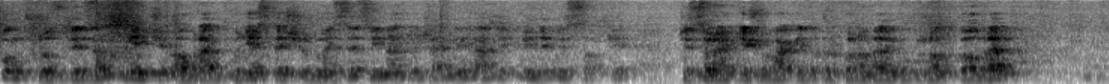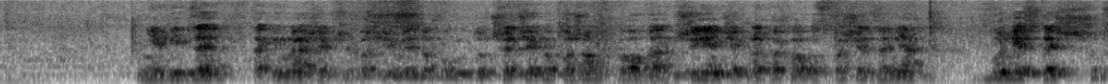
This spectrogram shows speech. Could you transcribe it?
Punkt szósty. Zamknięcie obrad 27 sesji nadzwyczajnej Rady Gminy Wysokie. Czy są jakieś uwagi do proponowanego porządku obrad? Nie widzę. W takim razie przechodzimy do punktu trzeciego porządku obrad. Przyjęcie protokołu z posiedzenia 26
